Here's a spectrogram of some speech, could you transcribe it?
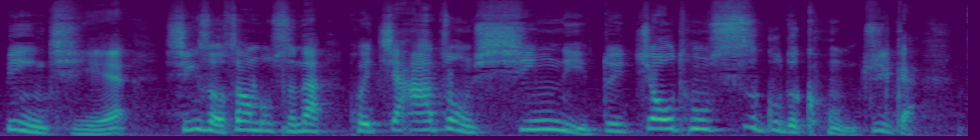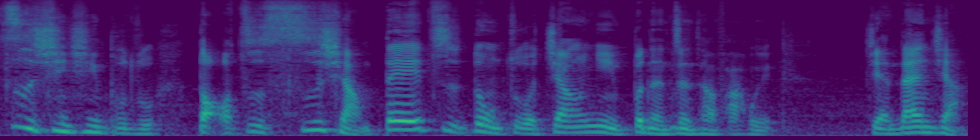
并且新手上路时呢，会加重心理对交通事故的恐惧感，自信心不足，导致思想呆滞、动作僵硬，不能正常发挥。简单讲，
